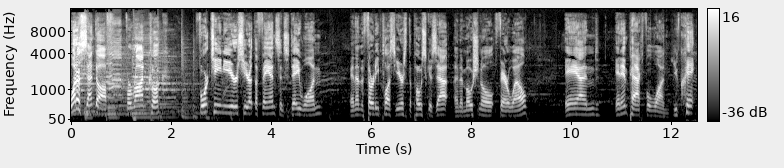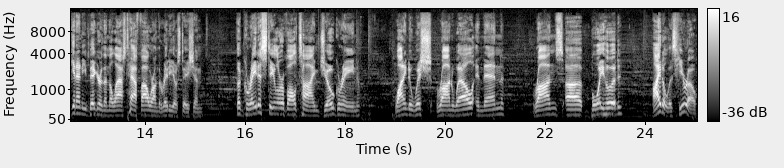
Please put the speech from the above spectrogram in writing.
What a send off for Ron Cook. 14 years here at the fan since day one, and then the 30 plus years at the Post Gazette, an emotional farewell, and an impactful one. You can't get any bigger than the last half hour on the radio station. The greatest Steeler of all time, Joe Greene, wanting to wish Ron well, and then Ron's uh, boyhood idol, his hero,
